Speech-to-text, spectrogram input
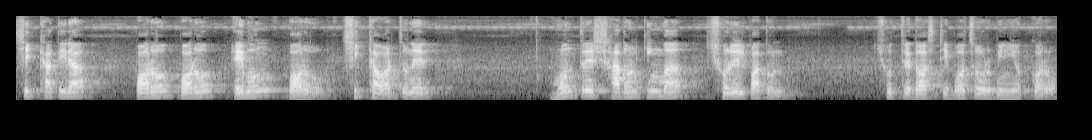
শিক্ষার্থীরা পর পর এবং পর শিক্ষা অর্জনের মন্ত্রের সাধন কিংবা শরীর পাতন সূত্রে দশটি বছর বিনিয়োগ করো।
